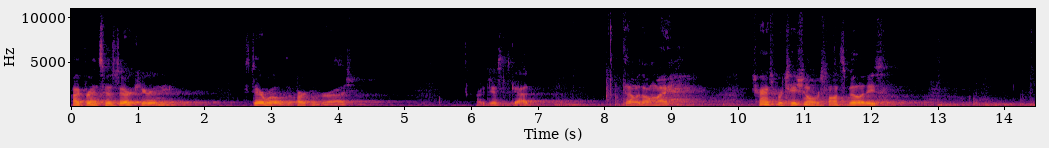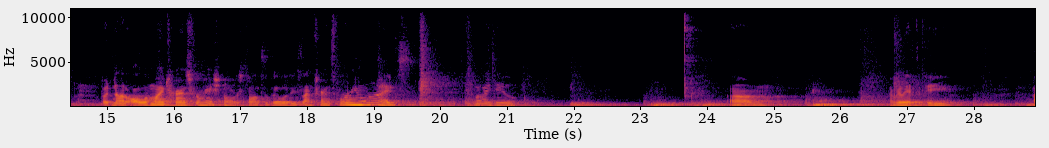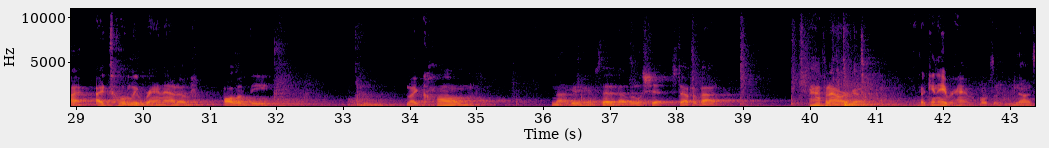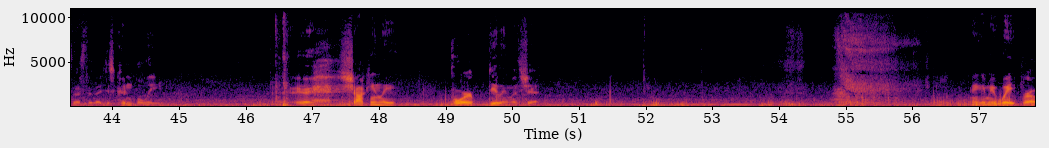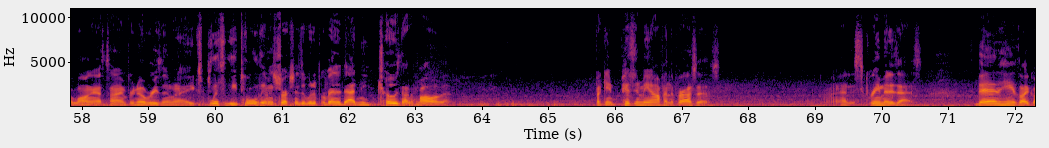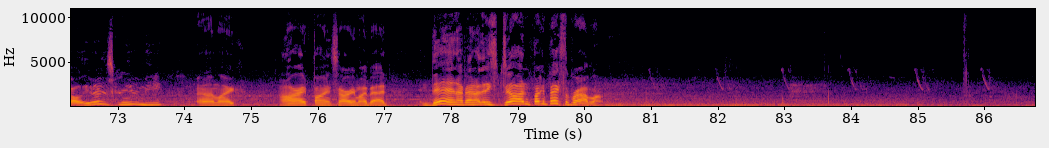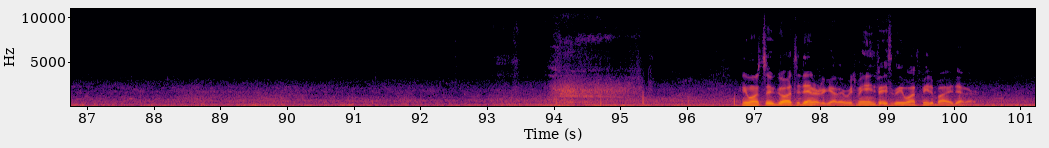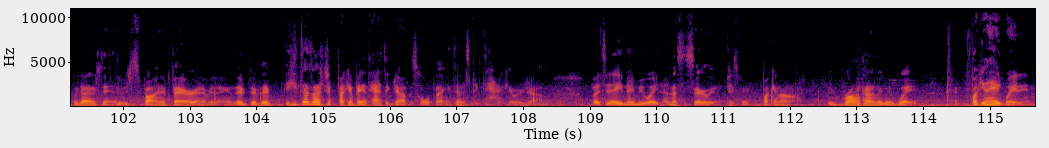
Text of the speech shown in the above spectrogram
Hi friends, host Eric here in the stairwell of the parking garage. I just got done with all my transportational responsibilities, but not all of my transformational responsibilities. I'm transforming lives. That's what I do. Um, I really have to pee. I, I totally ran out of all of the like calm, not getting upset about little shit stuff about half an hour ago. Fucking Abraham pulled some nonsense that I just couldn't believe. Uh, shockingly poor dealing with shit. Making me wait for a long ass time for no reason when I explicitly told him instructions that would have prevented that and he chose not to follow them. Fucking pissing me off in the process. I had to scream at his ass. Then he's like, Oh, you had to scream at me. And I'm like, Alright, fine, sorry, my bad. And then I found out that he still hadn't fucking fixed the problem. He wants to go out to dinner together, which means basically he wants me to buy a dinner. Which I understand, which is fine and fair and everything. And they've, they've, they've, he does such a fucking fantastic job this whole thing. He's done a spectacular job. But today he made me wait unnecessarily and pissed me fucking off. Wrong time to make me wait. I fucking hate waiting.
